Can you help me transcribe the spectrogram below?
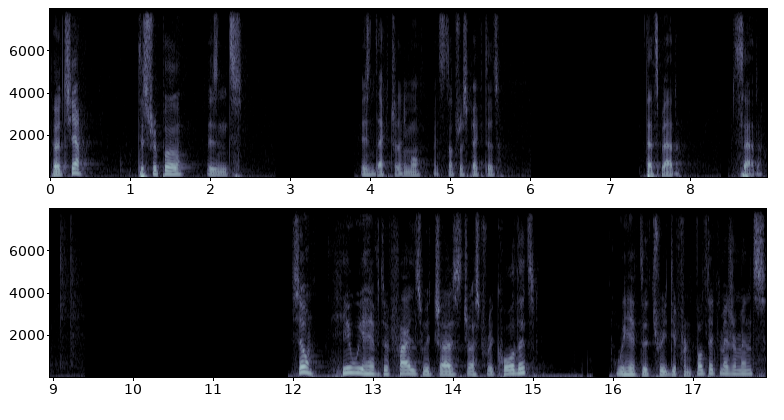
But yeah, this ripple isn't isn't actual anymore. It's not respected. That's bad. Sad. So here we have the files which I just recorded. We have the three different voltage measurements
